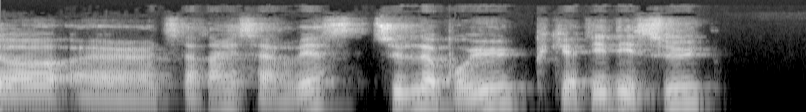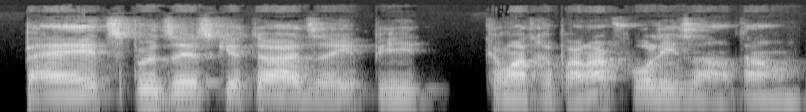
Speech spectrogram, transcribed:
euh, tu t'attends un service, tu ne l'as pas eu, puis que tu es déçu, ben, tu peux dire ce que tu as à dire. Puis, comme entrepreneur, il faut les entendre.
